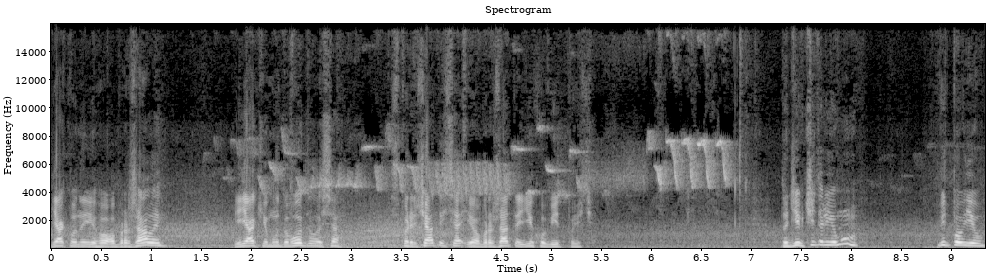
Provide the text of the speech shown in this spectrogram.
як вони його ображали, і як йому доводилося сперечатися і ображати їх у відповідь. Тоді вчитель йому відповів:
